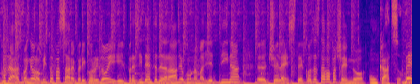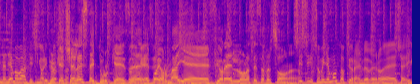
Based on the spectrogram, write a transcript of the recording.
Scusa, spagnolo, ho visto passare per i corridoi il presidente della radio con una magliettina eh, celeste. Cosa stava facendo? Un cazzo. Bene, andiamo avanti, signori. Più che Prossima- celeste è turchese, Turchese. e poi ormai è Fiorello la stessa persona. Sì, sì, somiglia molto a Fiorello, è vero. eh, cioè, il,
